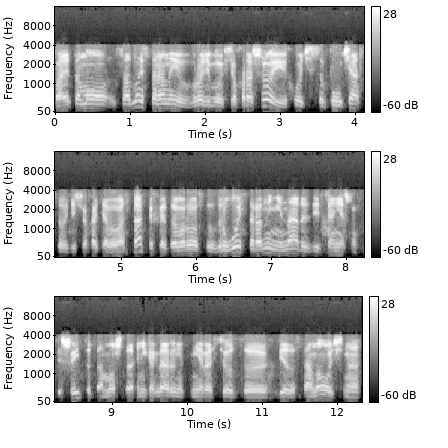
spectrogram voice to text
Поэтому, с одной стороны, вроде бы все хорошо, и хочется поучаствовать еще хотя бы в остатках этого роста. С другой стороны, не надо здесь, конечно, спешить, потому что никогда рынок не растет э, безостановочно,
